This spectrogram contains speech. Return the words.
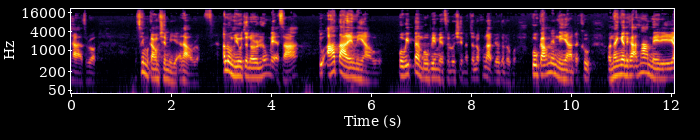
ကြတာဆိုတော့စိတ်မကောင်းဖြစ်မိရဲ့အဲ့ဒါကိုတော့အဲ့လိုမျိုးကျွန်တော်တို့လုပ်မဲ့အစားသူအားတာတဲ့နေရာကိုပို့ပြီးပန့်ပိုးပေးမယ်ဆိုလို့ရှိရင်တော့ကျွန်တော်ခုနပြောသလိုပေါ့ပိုကောင်းတဲ့နေရာတစ်ခုနိုင်ငံတကာအလှမယ်တွေက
